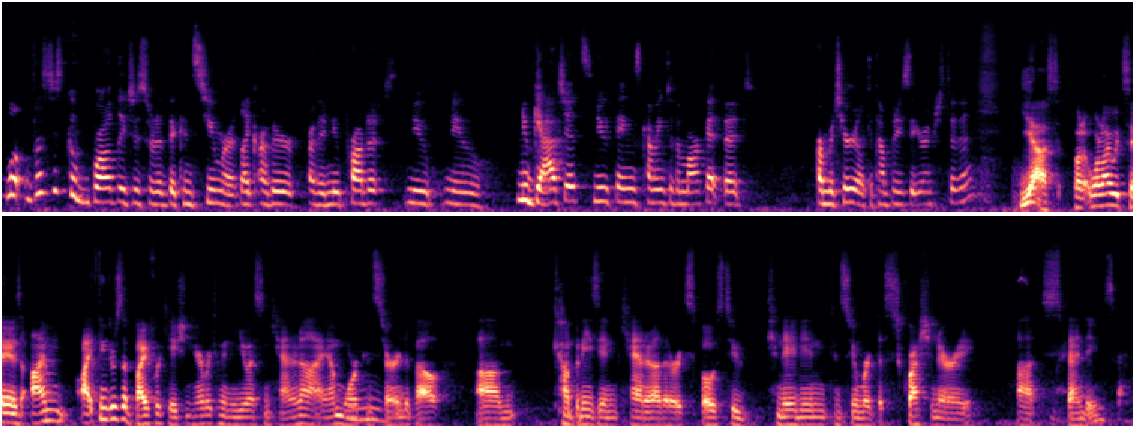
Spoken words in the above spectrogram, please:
Well, let's just go broadly to sort of the consumer. Like, are there are there new products, new new new gadgets, new things coming to the market that are material to companies that you're interested in? Yes, but what I would say is I'm I think there's a bifurcation here between the U.S. and Canada. I am more Mm. concerned about um, companies in Canada that are exposed to Canadian consumer discretionary uh, spending. Spending.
